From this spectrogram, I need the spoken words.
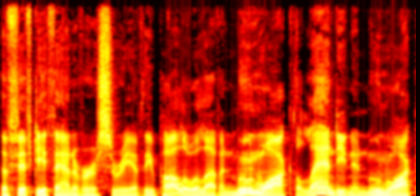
the 50th anniversary of the Apollo 11 moonwalk, the landing in moonwalk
